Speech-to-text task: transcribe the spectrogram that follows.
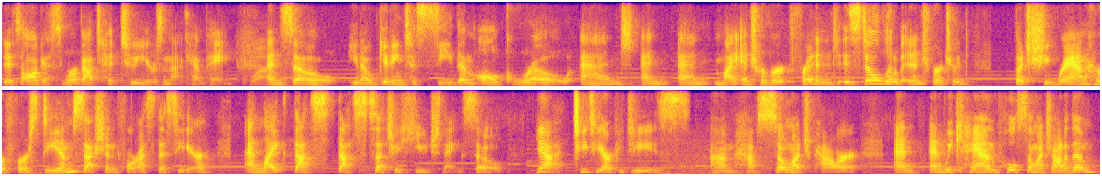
it's August. We're about to hit two years in that campaign. Wow. And so, you know, getting to see them all grow and and and my introvert friend is still a little bit introverted, but she ran her first DM session for us this year. And like that's that's such a huge thing. So yeah, TTRPGs um, have so much power and and we can pull so much out of them.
